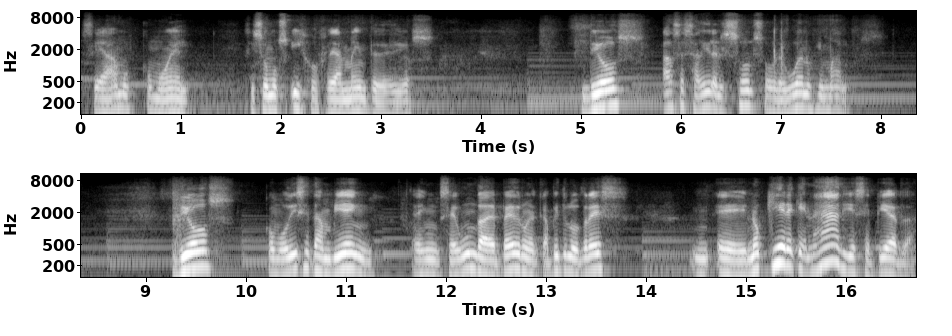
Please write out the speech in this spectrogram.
seamos como Él, si somos hijos realmente de Dios. Dios hace salir el sol sobre buenos y malos. Dios, como dice también en segunda de Pedro, en el capítulo 3, eh, no quiere que nadie se pierda,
